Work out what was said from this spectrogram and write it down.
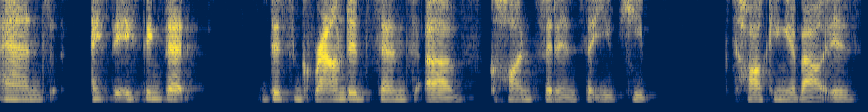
And I, th- I think that this grounded sense of confidence that you keep talking about is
